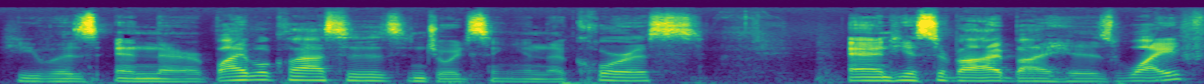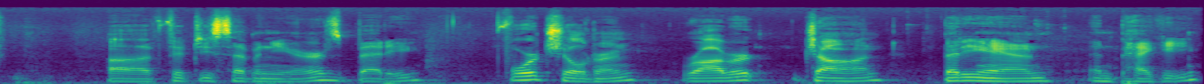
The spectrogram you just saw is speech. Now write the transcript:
He was in their Bible classes, enjoyed singing in the chorus, and he is survived by his wife, uh, 57 years, Betty, four children, Robert, John, Betty Ann, and Peggy.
